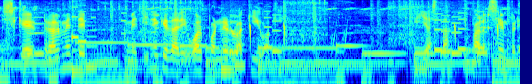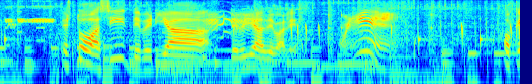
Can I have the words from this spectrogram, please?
Es que realmente me tiene que dar igual ponerlo aquí o aquí. Y ya está, para siempre. Esto así debería, debería de valer. Ok.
